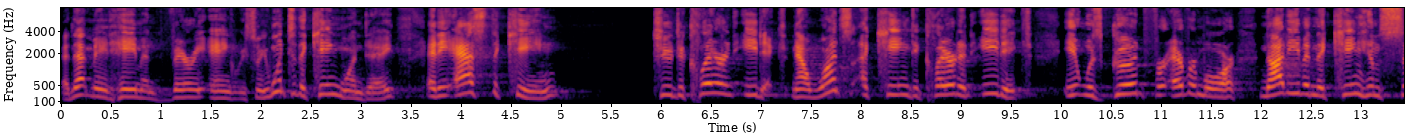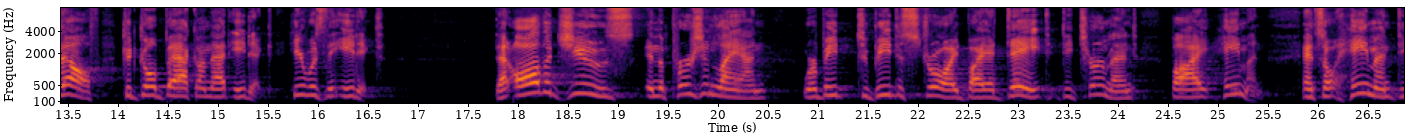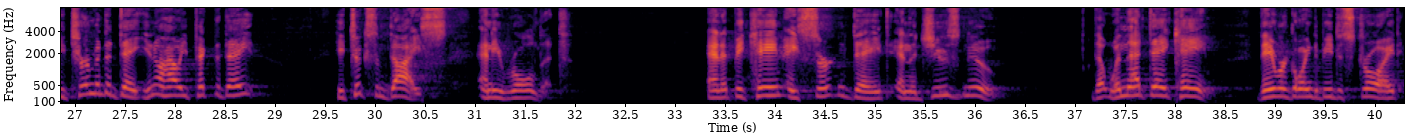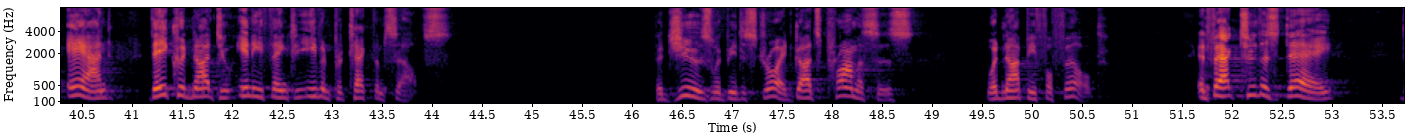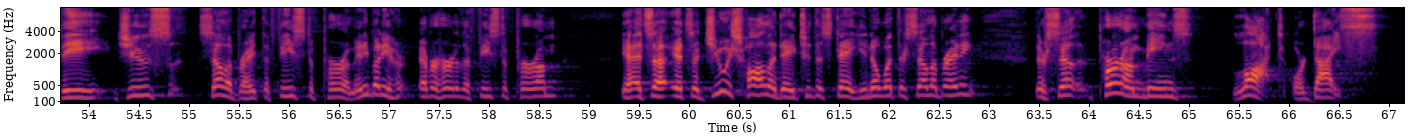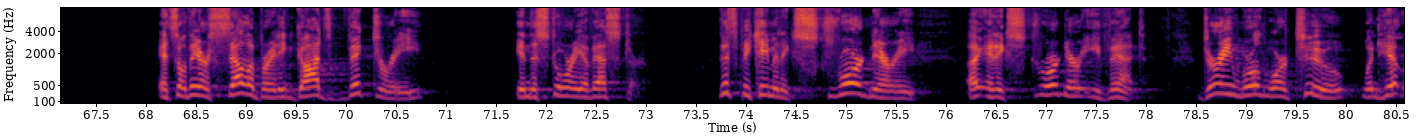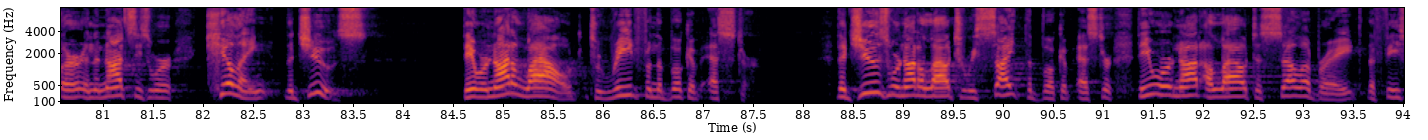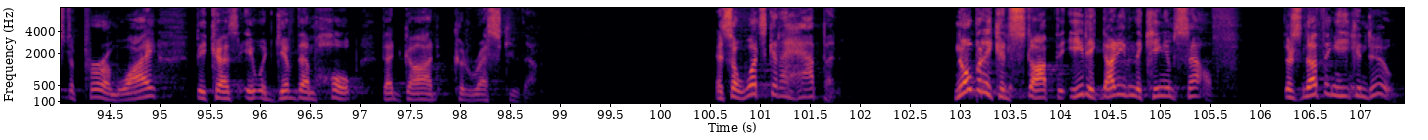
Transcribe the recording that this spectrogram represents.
And that made Haman very angry. So he went to the king one day and he asked the king to declare an edict. Now, once a king declared an edict, it was good forevermore. Not even the king himself could go back on that edict. Here was the edict that all the Jews in the Persian land were be, to be destroyed by a date determined by Haman. And so Haman determined a date. You know how he picked the date? He took some dice and he rolled it. And it became a certain date, and the Jews knew that when that day came, they were going to be destroyed, and they could not do anything to even protect themselves. The Jews would be destroyed. God's promises would not be fulfilled. In fact, to this day, the Jews celebrate the Feast of Purim. Anybody ever heard of the Feast of Purim? Yeah, it's a, it's a Jewish holiday to this day. You know what they're celebrating? They're, Purim means lot or dice. And so they are celebrating God's victory in the story of Esther. This became an extraordinary, uh, an extraordinary event. During World War II, when Hitler and the Nazis were killing the Jews, they were not allowed to read from the book of Esther. The Jews were not allowed to recite the book of Esther. They were not allowed to celebrate the Feast of Purim. Why? Because it would give them hope that God could rescue them. And so, what's going to happen? Nobody can stop the edict, not even the king himself. There's nothing he can do.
